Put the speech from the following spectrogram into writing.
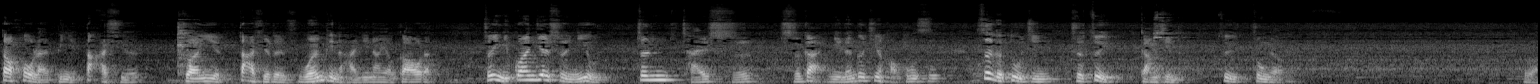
到后来比你大学专业大学的文凭的含金量要高的，所以你关键是你有真才实实干，你能够进好公司，这个镀金是最刚性的、最重要的，是吧？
